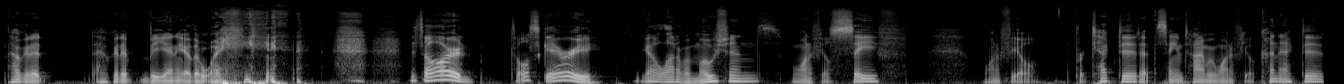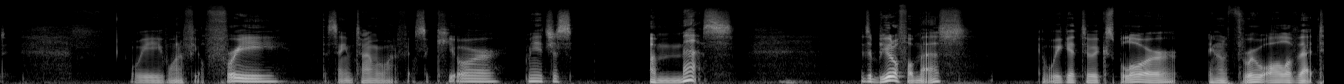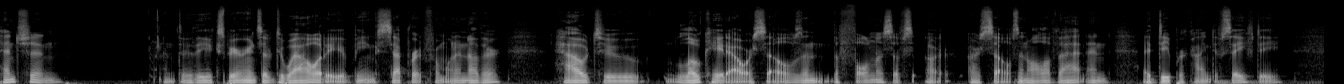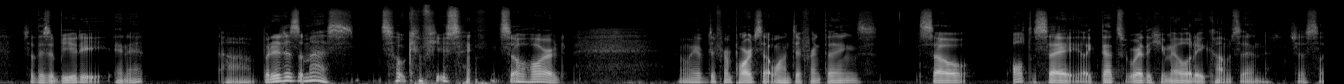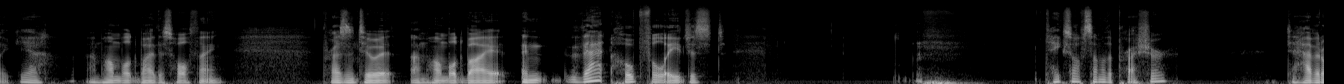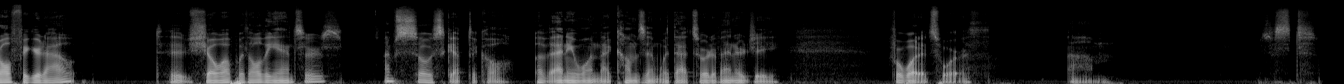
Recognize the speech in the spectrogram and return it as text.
How could it how could it be any other way? it's hard. It's all scary. You got a lot of emotions. We want to feel safe. We want to feel protected. At the same time, we want to feel connected. We want to feel free. At the same time, we want to feel secure. I mean, it's just a mess. It's a beautiful mess. We get to explore, you know, through all of that tension and through the experience of duality, of being separate from one another, how to locate ourselves and the fullness of our, ourselves and all of that, and a deeper kind of safety. So there's a beauty in it, uh, but it is a mess. It's so confusing. It's so hard. And we have different parts that want different things. So all to say, like that's where the humility comes in. Just like, yeah, I'm humbled by this whole thing. Present to it, I'm humbled by it. And that hopefully just takes off some of the pressure to have it all figured out, to show up with all the answers. I'm so skeptical of anyone that comes in with that sort of energy for what it's worth. Um, just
